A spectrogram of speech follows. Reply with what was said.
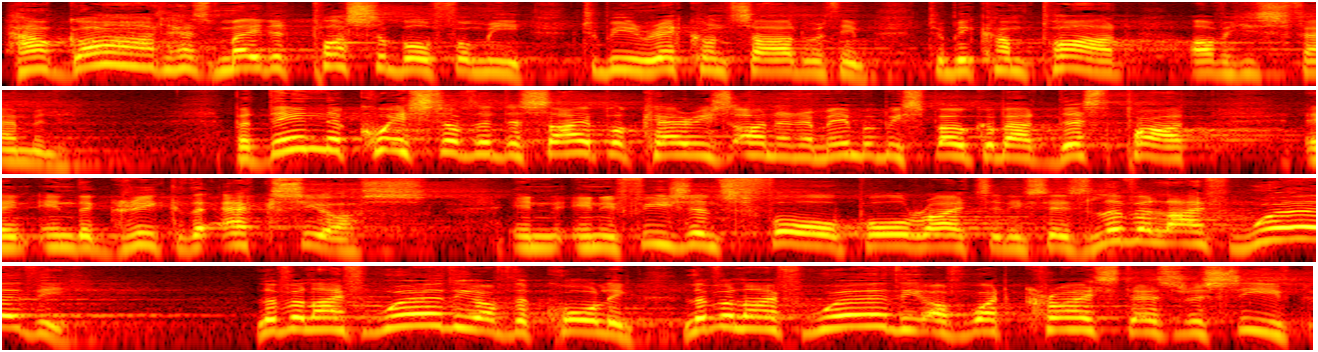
How God has made it possible for me to be reconciled with Him, to become part of His family. But then the quest of the disciple carries on. And remember, we spoke about this part in, in the Greek, the axios. In, in Ephesians 4, Paul writes and he says, Live a life worthy Live a life worthy of the calling. Live a life worthy of what Christ has received.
